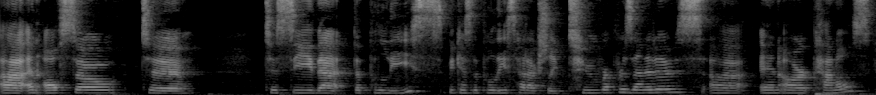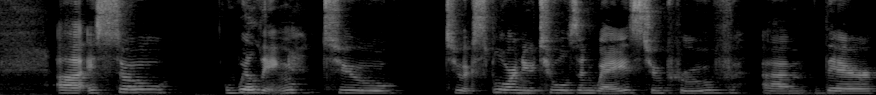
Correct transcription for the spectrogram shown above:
uh, and also to to see that the police, because the police had actually two representatives uh, in our panels, uh, is so willing to to explore new tools and ways to improve um, their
